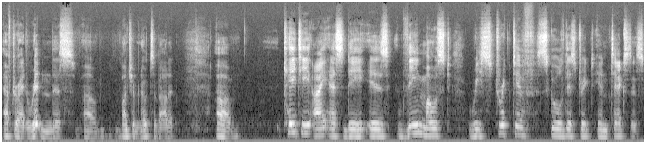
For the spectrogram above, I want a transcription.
after I'd written this uh, bunch of notes about it. Uh, Katy ISD is the most restrictive school district in Texas.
